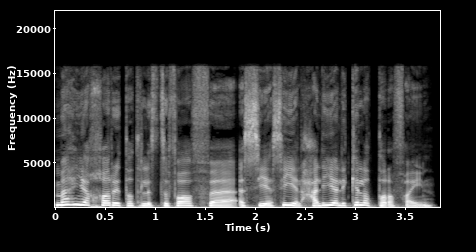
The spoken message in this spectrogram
ما هي خارطة الاصطفاف السياسي الحالية لكلا الطرفين؟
